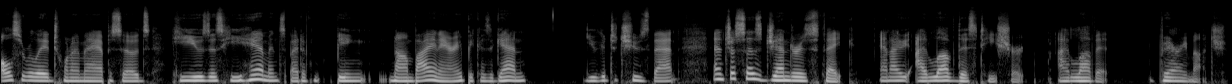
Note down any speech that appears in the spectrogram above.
also related to one of my episodes, he uses he, him in spite of being non binary because, again, you get to choose that. And it just says gender is fake. And I, I love this t shirt. I love it very much.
